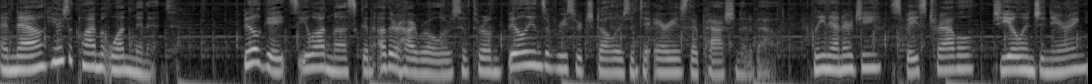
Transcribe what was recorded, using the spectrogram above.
And now, here's a Climate One Minute. Bill Gates, Elon Musk, and other high rollers have thrown billions of research dollars into areas they're passionate about clean energy, space travel, geoengineering.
